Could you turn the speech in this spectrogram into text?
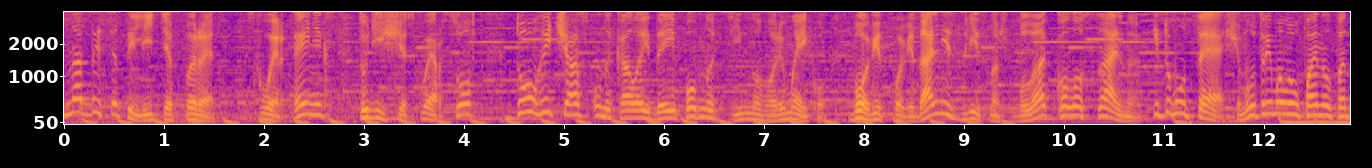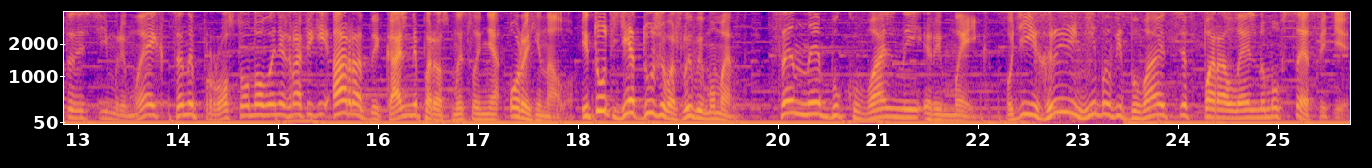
на десятиліття вперед. Square Enix, тоді ще Squaresoft, довгий час уникала ідеї повноцінного ремейку, бо відповідальність, звісно ж, була колосальною. І тому те, що ми отримали у Final Fantasy VII Remake, це не просто оновлення графіки, а радикальне переосмислення оригіналу. І тут є дуже важливий момент. Це не буквальний ремейк. Події гри ніби відбуваються в паралельному всесвіті.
